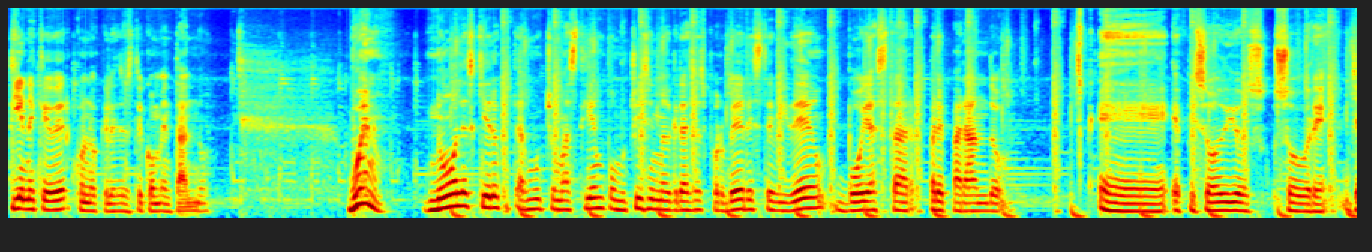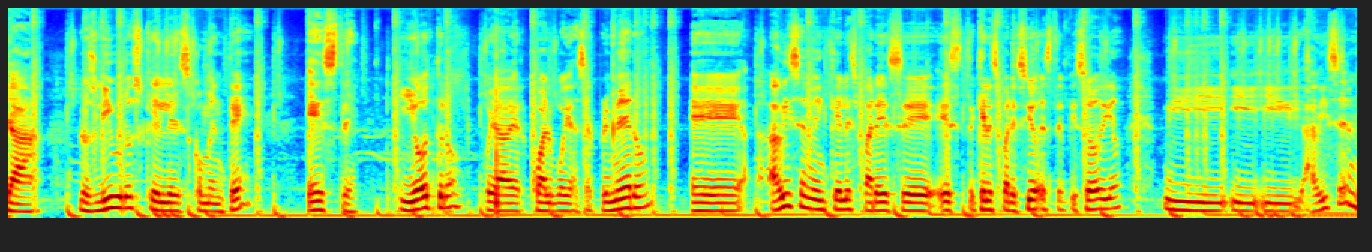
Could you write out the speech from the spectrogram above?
tiene que ver con lo que les estoy comentando. Bueno, no les quiero quitar mucho más tiempo. Muchísimas gracias por ver este video. Voy a estar preparando eh, episodios sobre ya los libros que les comenté. Este y otro. Voy a ver cuál voy a hacer primero. Eh, avísenme en qué les parece este, qué les pareció este episodio y, y, avisen,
